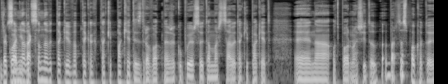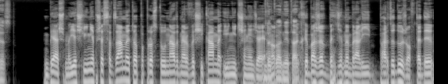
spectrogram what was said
Są Dokładnie nawet, tak. są nawet takie w aptekach takie pakiety zdrowotne, że kupujesz sobie tam, masz cały taki pakiet e, na odporność i to bardzo spoko to jest. Bierzmy. Jeśli nie przesadzamy, to po prostu nadmiar wysikamy i nic się nie dzieje. No, Dokładnie tak. Chyba, że będziemy brali bardzo dużo, wtedy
